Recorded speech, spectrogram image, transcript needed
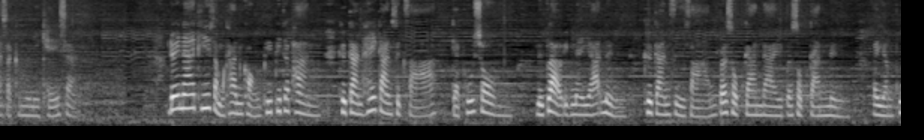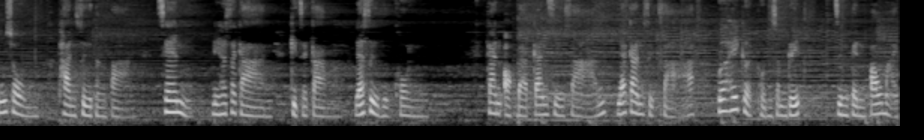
as a communication ด้วยหน้าที่สำคัญของพิพิธภัณฑ์ คือการให้การศึกษาแก่ผู้ชม หรือกล่าวอีกนัยยะหนึ่ง คือการสื่อสารประสบการณ์ใดประสบการณ์หนึ่ง ไปยังผู้ชม ผ่านสื่อต่างๆ เช่น นิทรรศการ กิจกรรม และสื่อบุคคล การออกแบบการสื่อสารและการศึกษาเพื่อให้เกิดผลสำฤทธิ์จึงเป็นเป้าหมาย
